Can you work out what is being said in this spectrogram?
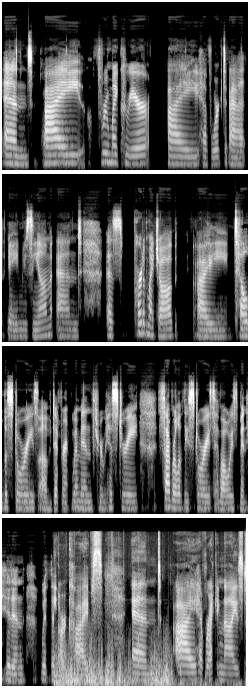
And I, through my career, I have worked at a museum, and as part of my job, I tell the stories of different women through history. Several of these stories have always been hidden within the archives. And I have recognized,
